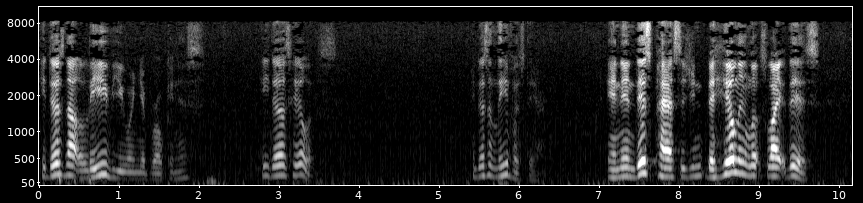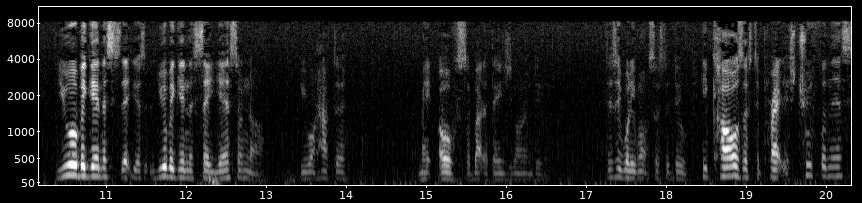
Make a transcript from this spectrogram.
He does not leave you in your brokenness, He does heal us. He doesn't leave us there. And in this passage, the healing looks like this. You will begin to say, you begin to say yes or no. You won't have to make oaths about the things you're going to do. This is what he wants us to do. He calls us to practice truthfulness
